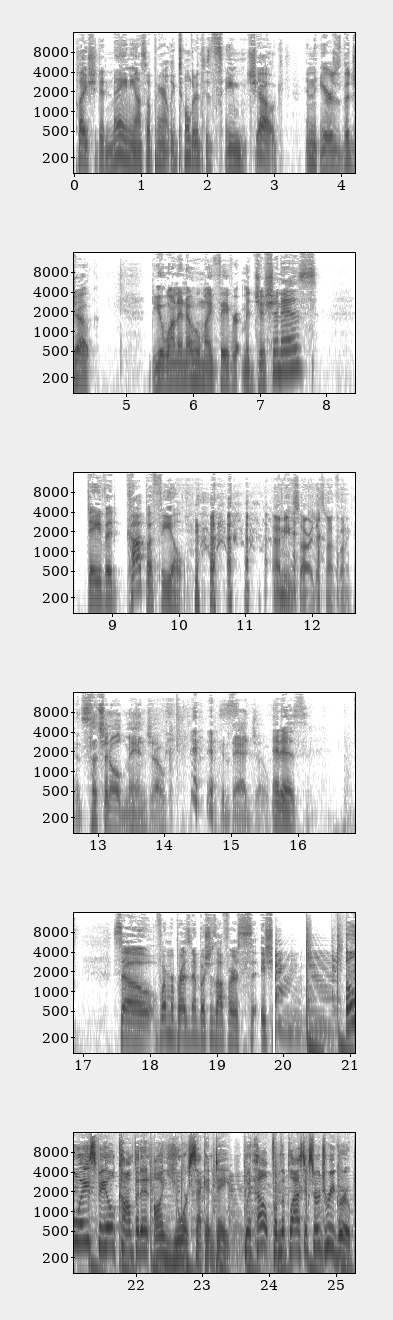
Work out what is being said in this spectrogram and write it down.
play she did in Maine. He also apparently told her the same joke. And here's the joke Do you want to know who my favorite magician is? David Copperfield. I mean, sorry, that's not funny. It's such an old man joke, like a dad joke. It is. So, former President Bush's office issued. Always feel confident on your second date. With help from the Plastic Surgery Group,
